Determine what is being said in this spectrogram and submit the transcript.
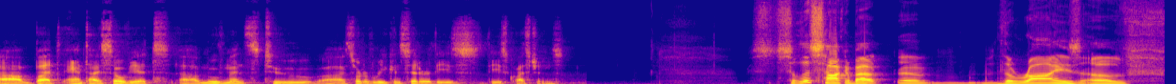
uh, but anti Soviet uh, movements to sort of reconsider these, these questions. So let's talk about the rise of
